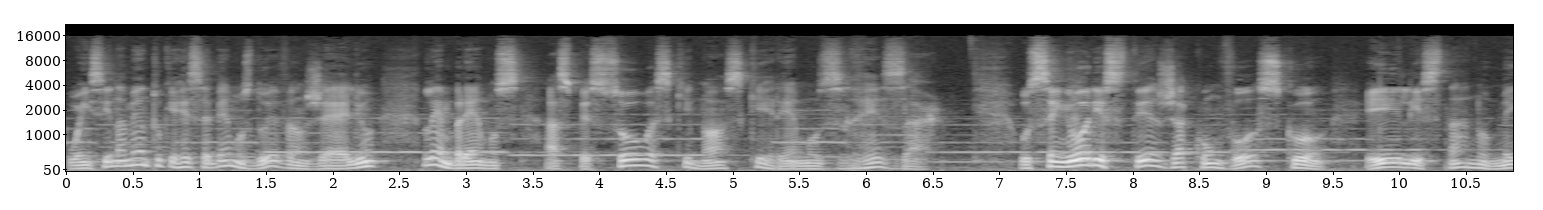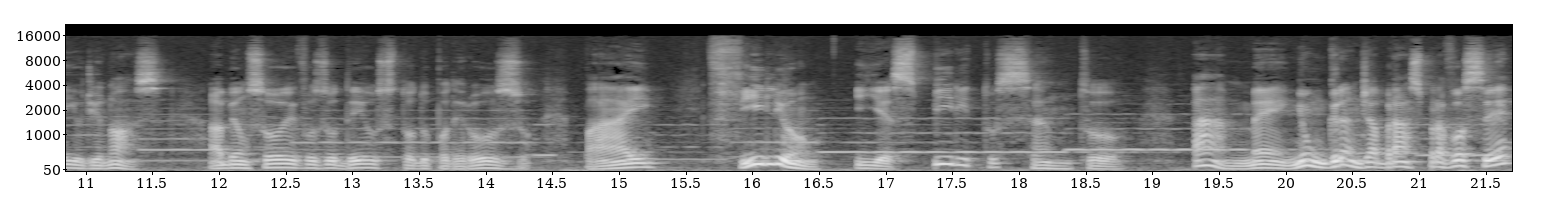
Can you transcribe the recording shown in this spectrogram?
o ensinamento que recebemos do Evangelho, lembremos as pessoas que nós queremos rezar. O Senhor esteja convosco, Ele está no meio de nós. Abençoe-vos o Deus Todo-Poderoso, Pai, Filho e Espírito Santo. Amém. Um grande abraço para você,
